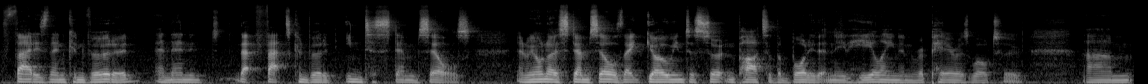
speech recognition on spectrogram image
fat is then converted, and then that fat's converted into stem cells. And we all know stem cells they go into certain parts of the body that need healing and repair as well too. Um,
